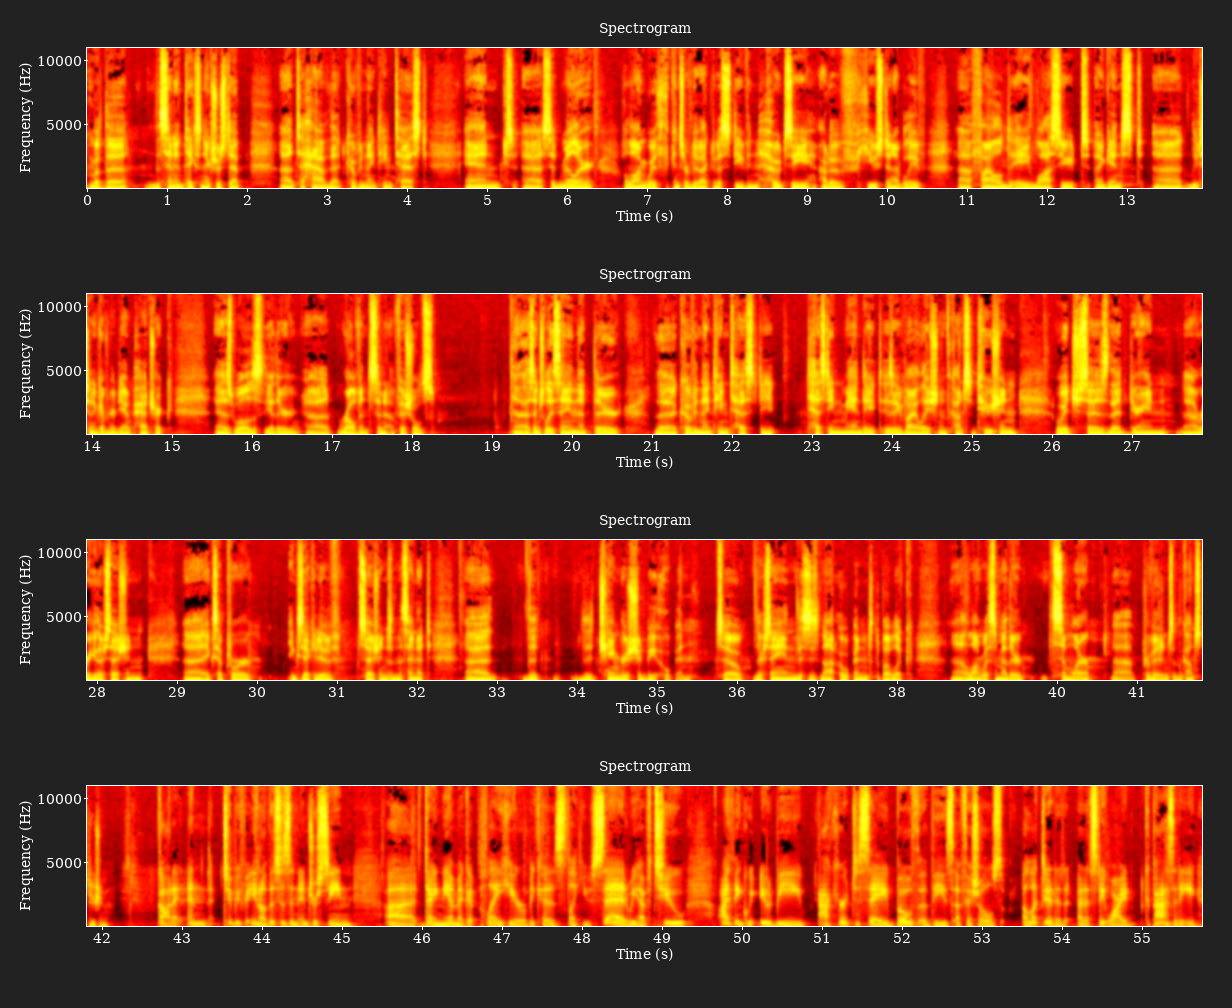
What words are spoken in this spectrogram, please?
But the the Senate takes an extra step uh, to have that COVID nineteen test, and uh, Sid Miller, along with conservative activist Steven Hotze out of Houston, I believe, uh, filed a lawsuit against uh, Lieutenant Governor Dan Patrick, as well as the other uh, relevant Senate officials. Uh, essentially saying that their the COVID nineteen testing testing mandate is a violation of the Constitution, which says that during uh, regular session, uh, except for executive sessions in the Senate, uh, the the chambers should be open. So they're saying this is not open to the public, uh, along with some other similar uh, provisions in the Constitution. Got it. And to be fair, you know, this is an interesting uh, dynamic at play here because, like you said, we have two. I think we, it would be accurate to say both of these officials elected at, at a statewide capacity.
